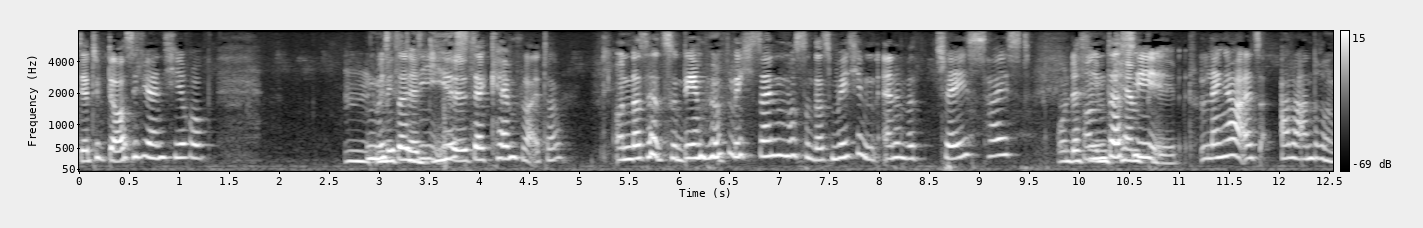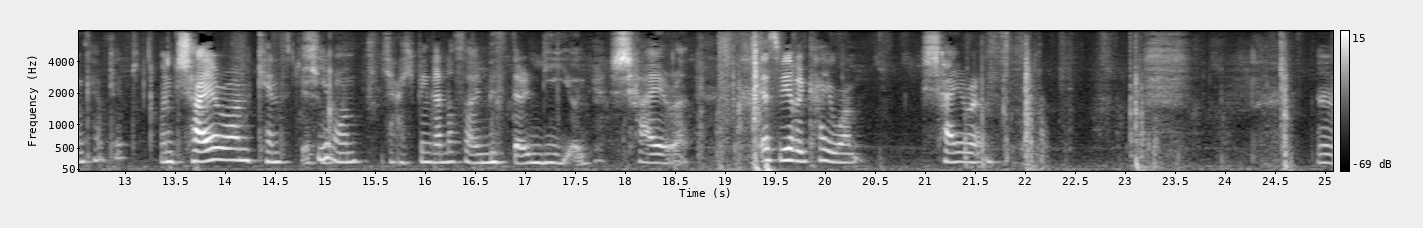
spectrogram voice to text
der Typ, der aussieht wie ein Cherub, Mm, Mr. D ist der Campleiter. Und dass er zudem höflich sein muss und das Mädchen Annabeth Chase heißt. Und dass sie und im dass Camp sie lebt. länger als alle anderen im Camp lebt. Und Chiron kennst du. Chiron. Ja, ich bin gerade noch so ein Mr. D und Chiron. Es wäre Chiron. Chiron. Mhm.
